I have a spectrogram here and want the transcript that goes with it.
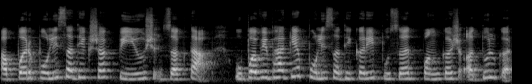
upper police अधीक्षक पियुष जगताप उपविभागीय पोलीस अधिकारी पुसद पंकज अतुलकर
